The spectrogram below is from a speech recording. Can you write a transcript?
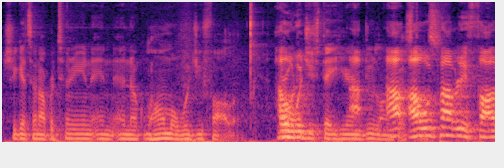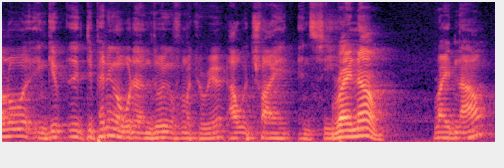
She gets an opportunity in, in, in Oklahoma. Would you follow, or would- would, you stay here and do long I, distance? I would probably follow it and give, depending on what I'm doing for my career, I would try and see. right now. right now,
